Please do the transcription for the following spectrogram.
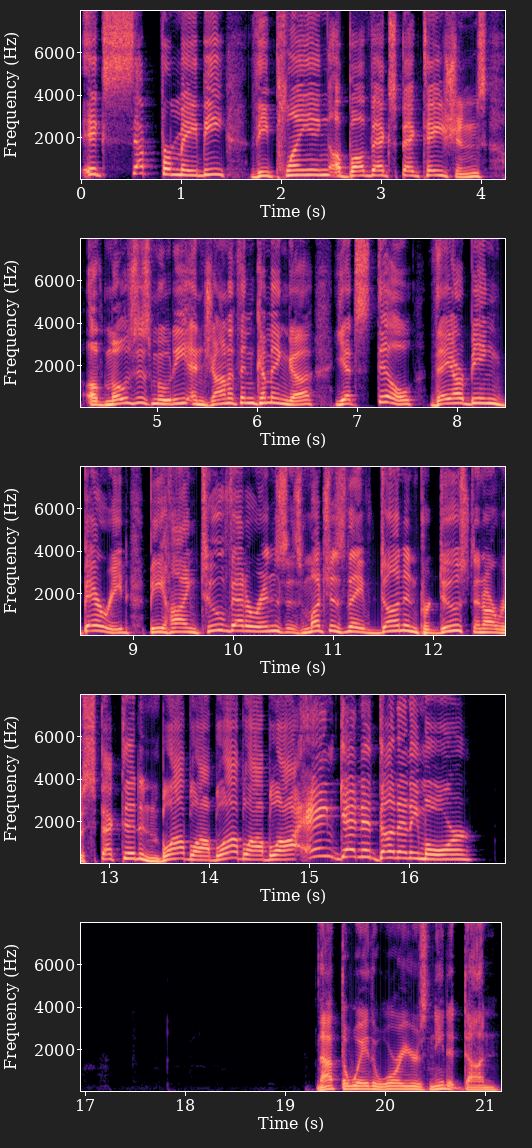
except for maybe the playing above expectations of Moses Moody and Jonathan Kuminga, yet still they are being buried behind two veterans as much as they've done and produced and are respected and blah, blah, blah, blah, blah, ain't getting it done anymore. Not the way the Warriors need it done.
